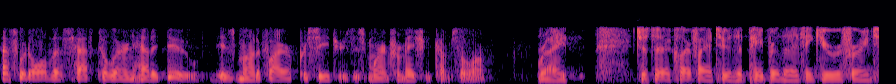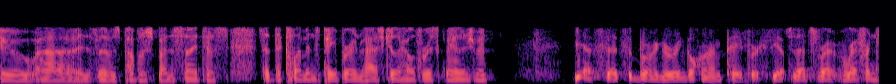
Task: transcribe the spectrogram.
that's what all of us have to learn how to do is modify our procedures as more information comes along. Right. Just to clarify it too, the paper that I think you're referring to uh, that was published by the scientists, is that the Clemens paper in vascular health risk management? Yes, that's the Boehringer Ingelheim paper. Yep. So that's re- reference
